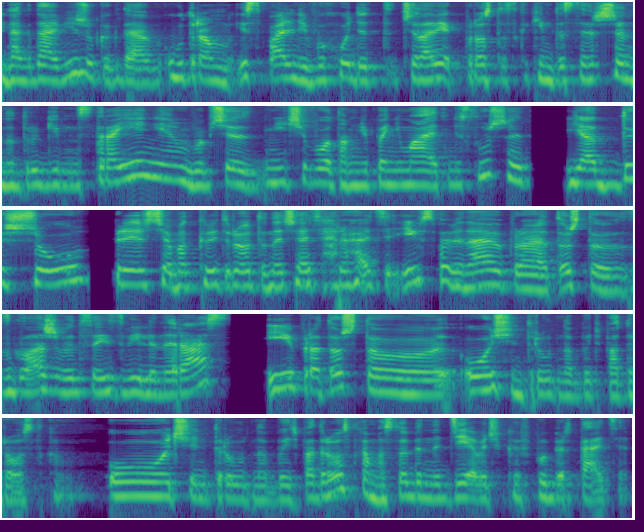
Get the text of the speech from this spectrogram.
иногда вижу, когда утром из спальни выходит человек просто с каким-то совершенно другим настроением, вообще ничего там не понимает, не слушает. Я дышу, прежде чем открыть рот и начать орать, и вспоминаю про то, что сглаживается извилины раз, и про то, что очень трудно быть подростком. Очень трудно быть подростком, особенно девочкой в пубертате.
